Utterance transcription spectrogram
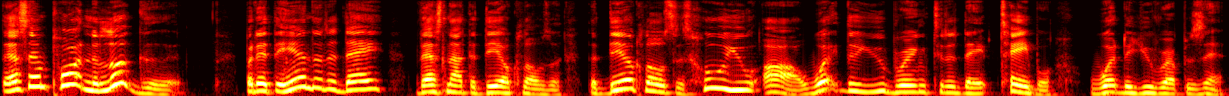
That's important to look good, but at the end of the day, that's not the deal closer. The deal closer is who you are. What do you bring to the table? What do you represent?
